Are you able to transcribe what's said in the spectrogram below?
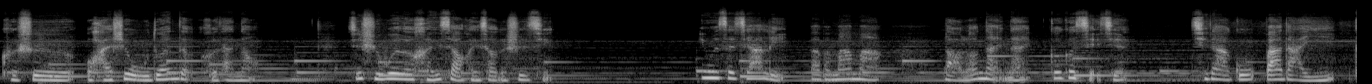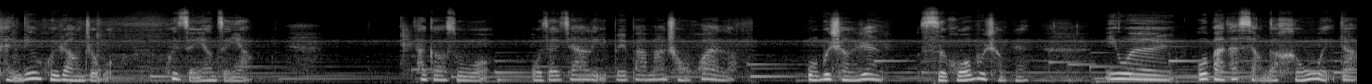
可是我还是无端的和他闹，即使为了很小很小的事情。因为在家里，爸爸妈妈、姥姥奶奶、哥哥姐姐、七大姑八大姨肯定会让着我，会怎样怎样。他告诉我，我在家里被爸妈宠坏了，我不承认，死活不承认，因为我把他想得很伟大、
